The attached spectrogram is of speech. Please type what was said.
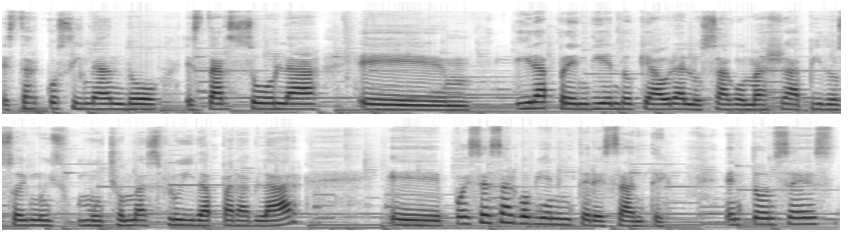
estar cocinando, estar sola, em, ir aprendiendo que ahora los hago más rápido, soy mucho más fluida para hablar, eh, pues es algo bien interesante. Entonces,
